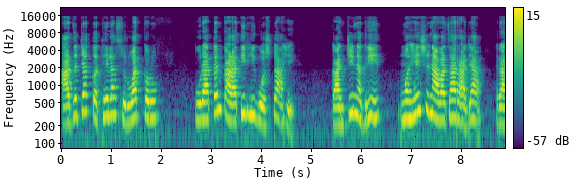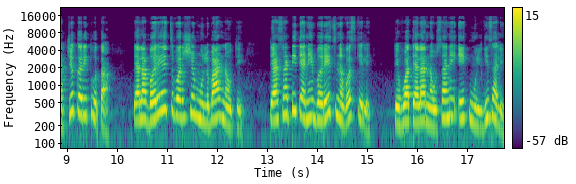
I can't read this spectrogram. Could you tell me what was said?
आजच्या कथेला सुरुवात करू. पुरातन काळातील ही गोष्ट आहे. कांची नगरीत महेश नावाचा राजा राज्य करीत होता. त्याला बरेच वर्ष मुलबाळ नव्हते. त्यासाठी त्याने बरेच नवस केले. तेव्हा त्याला नवसाने एक मुलगी झाली.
